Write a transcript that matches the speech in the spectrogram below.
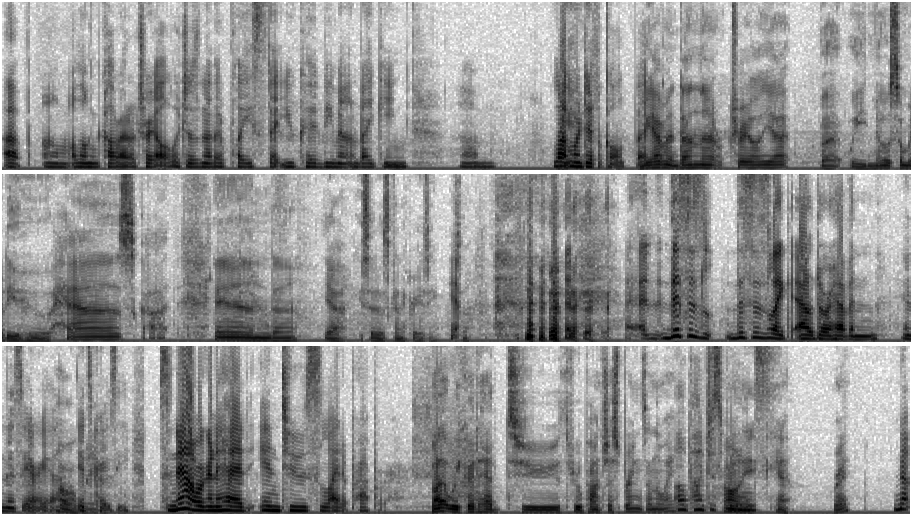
up um, along the Colorado Trail, which is another place that you could be mountain biking. Um, a lot We- more difficult, but we haven't done that trail yet, but we know somebody who has, Scott. And uh, yeah, he said it was kind of crazy. Yeah. So. This is this is like outdoor heaven in this area. Oh, it's man. crazy. So now we're going to head into Salida proper. But we could head to through Poncha Springs on the way. Oh, Poncha Oh, Springs. yeah, right? No,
